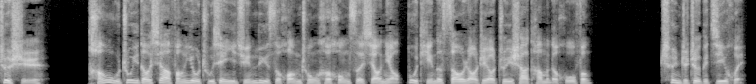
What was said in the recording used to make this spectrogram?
这时。唐舞注意到下方又出现一群绿色蝗虫和红色小鸟，不停的骚扰着要追杀他们的胡蜂。趁着这个机会，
